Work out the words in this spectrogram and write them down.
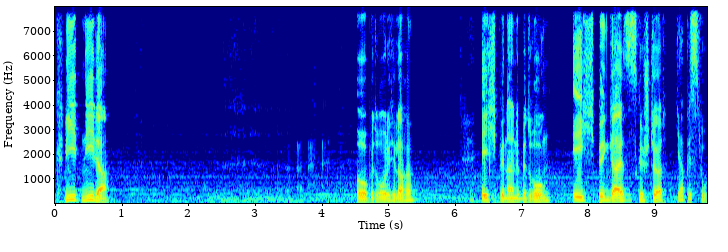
Kniet nieder! Oh, bedrohliche Lache. Ich bin eine Bedrohung. Ich bin geistesgestört. Ja, bist du.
